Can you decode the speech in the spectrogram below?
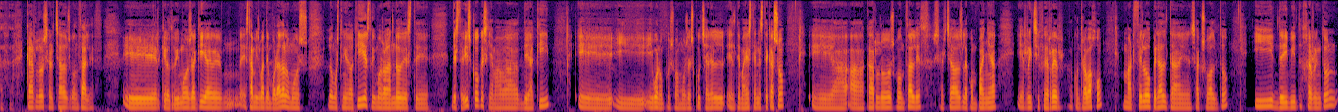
Carlos Sir Charles González. Que lo tuvimos aquí esta misma temporada, lo hemos, lo hemos tenido aquí, estuvimos hablando de este, de este disco que se llamaba De aquí, eh, y, bueno, pues vamos a escuchar el, tema este. En este caso, eh, a, Carlos González, Sir Charles, le acompaña eh, Richie Ferrer al contrabajo, Marcelo Peralta en saxo alto y David Harrington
